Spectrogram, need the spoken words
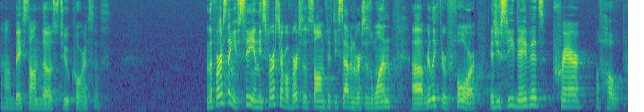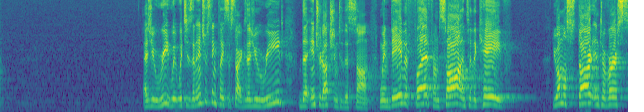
uh, based on those two choruses. And the first thing you see in these first several verses of Psalm 57, verses 1 uh, really through 4, is you see David's prayer of hope. As you read, which is an interesting place to start, because as you read the introduction to this psalm, when David fled from Saul into the cave, You almost start into verse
